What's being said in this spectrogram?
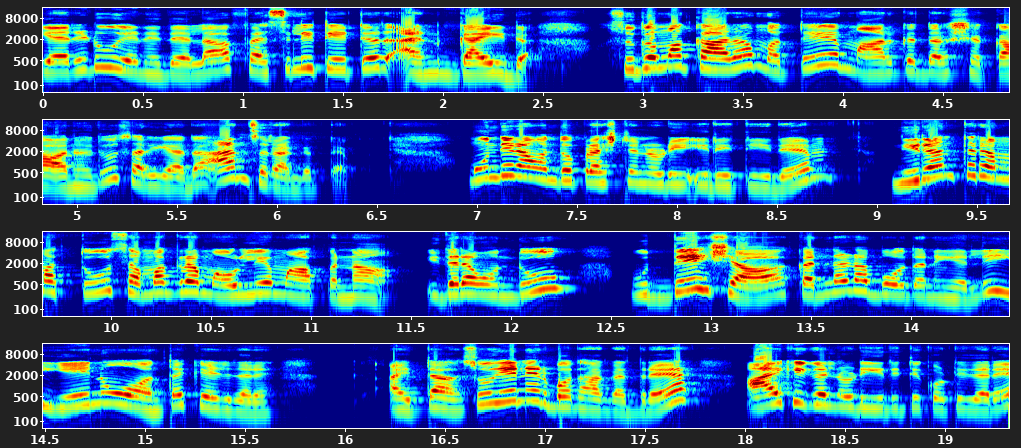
ಎರಡು ಏನಿದೆ ಅಲ್ಲ? ಫೆಸಿಲಿಟೇಟರ್ ಆ್ಯಂಡ್ ಗೈಡ್ ಸುಗಮಕಾರ ಮತ್ತು ಮಾರ್ಗದರ್ಶಕ ಅನ್ನೋದು ಸರಿಯಾದ ಆನ್ಸರ್ ಆಗುತ್ತೆ. ಮುಂದಿನ ಒಂದು ಪ್ರಶ್ನೆ ನೋಡಿ ಈ ರೀತಿ ಇದೆ. ನಿರಂತರ ಮತ್ತು ಸಮಗ್ರ ಮೌಲ್ಯಮಾಪನ ಇದರ ಒಂದು ಉದ್ದೇಶ ಕನ್ನಡ ಬೋಧನೆಯಲ್ಲಿ ಏನು ಅಂತ ಕೇಳಿದ್ದಾರೆ. ಆಯ್ತಾ? ಸೊ ಏನಿರ್ಬೋದು ಹಾಗಾದ್ರೆ ಆಯ್ಕೆಗಳು ನೋಡಿ ಈ ರೀತಿ ಕೊಟ್ಟಿದ್ದಾರೆ.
